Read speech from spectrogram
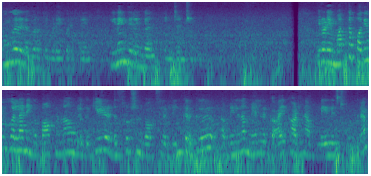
உங்களிடமிருந்து விடைபெறுகிறேன். இணைந்திருங்கள் என்றென்றும். என்னுடைய மற்ற பதிவுகள்லாம் நீங்கள் பார்க்கணும்னா உங்களுக்கு கீழே டிஸ்கிரிப்ஷன் பாக்ஸில் லிங்க் இருக்குது அப்படி இல்லைன்னா மேலே இருக்க ஐ கார்டு நான் பிளேலிஸ்ட் கொடுக்குறேன்.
